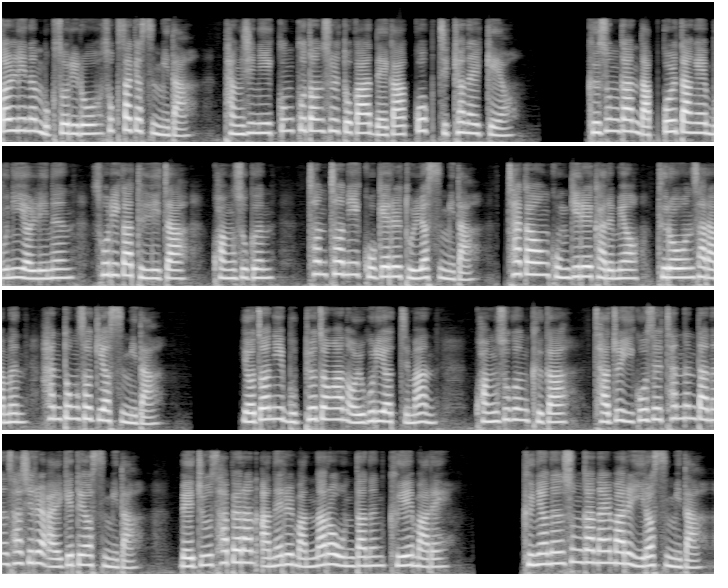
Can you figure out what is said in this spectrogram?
떨리는 목소리로 속삭였습니다. 당신이 꿈꾸던 술도가 내가 꼭 지켜낼게요. 그 순간 납골당의 문이 열리는 소리가 들리자 광숙은 천천히 고개를 돌렸습니다. 차가운 공기를 가르며 들어온 사람은 한동석이었습니다. 여전히 무표정한 얼굴이었지만 광숙은 그가 자주 이곳을 찾는다는 사실을 알게 되었습니다. 매주 사별한 아내를 만나러 온다는 그의 말에 그녀는 순간 할 말을 잃었습니다.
